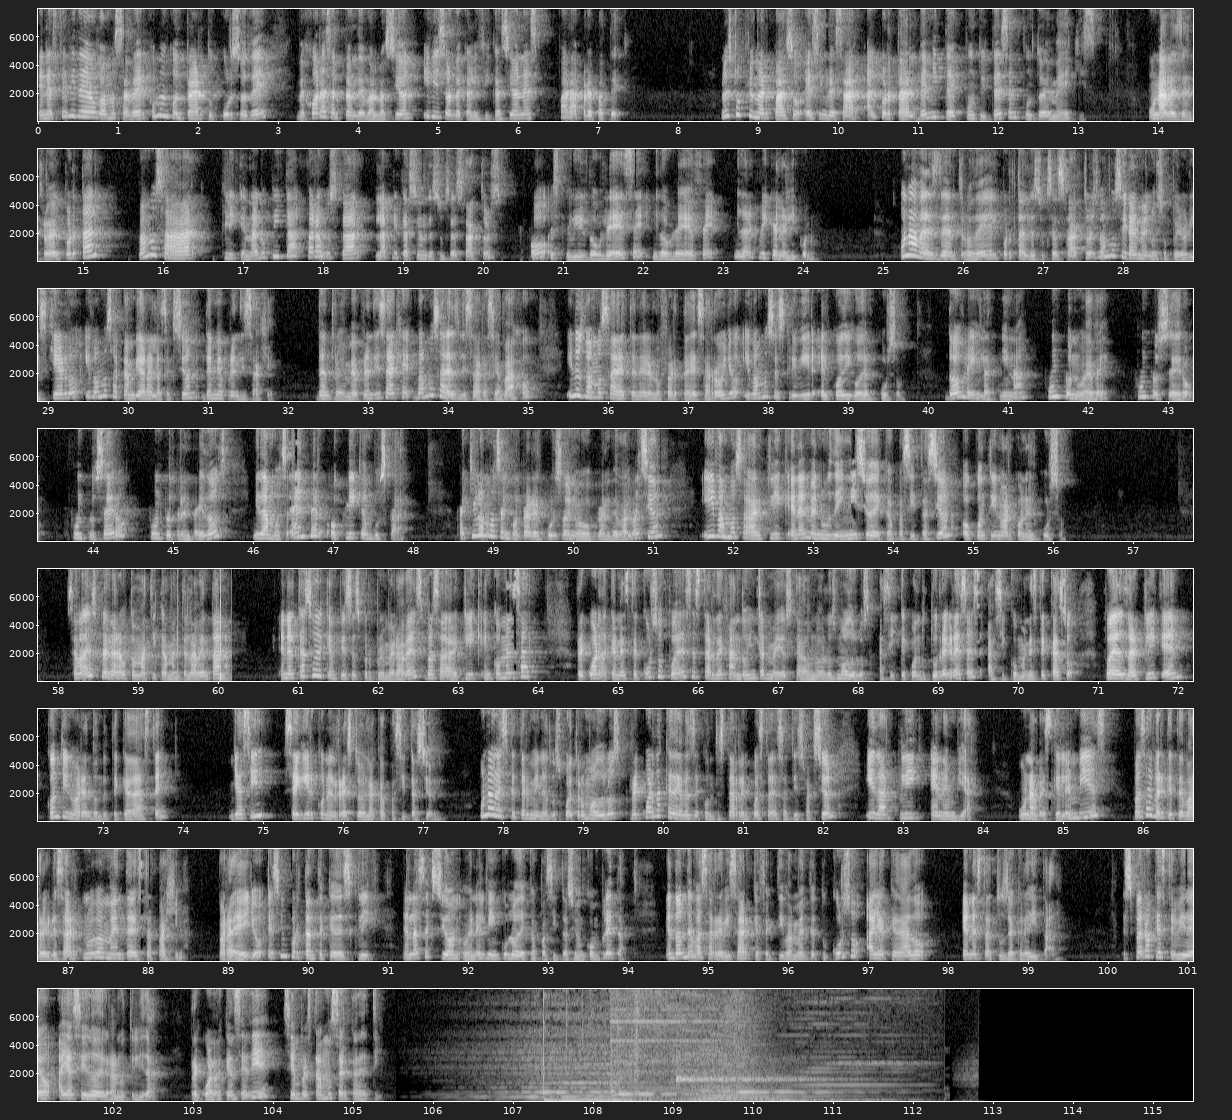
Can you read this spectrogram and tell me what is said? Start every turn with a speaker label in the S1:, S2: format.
S1: En este video vamos a ver cómo encontrar tu curso de Mejoras al plan de evaluación y visor de calificaciones para Prepatec. Nuestro primer paso es ingresar al portal de mitec.itesen.mx. Una vez dentro del portal, vamos a dar clic en la lupita para buscar la aplicación de SuccessFactors o escribir doble S y doble F y dar clic en el icono. Una vez dentro del portal de SuccessFactors, vamos a ir al menú superior izquierdo y vamos a cambiar a la sección de mi aprendizaje. Dentro de mi aprendizaje, vamos a deslizar hacia abajo y nos vamos a detener en la oferta de desarrollo y vamos a escribir el código del curso, doble y latina, punto 9, punto 0, punto 0, punto 32 y damos Enter o clic en Buscar. Aquí vamos a encontrar el curso de nuevo plan de evaluación y vamos a dar clic en el menú de inicio de capacitación o continuar con el curso. Se va a desplegar automáticamente la ventana. En el caso de que empieces por primera vez, vas a dar clic en comenzar. Recuerda que en este curso puedes estar dejando intermedios cada uno de los módulos, así que cuando tú regreses, así como en este caso, puedes dar clic en continuar en donde te quedaste y así seguir con el resto de la capacitación. Una vez que termines los cuatro módulos, recuerda que debes de contestar la encuesta de satisfacción y dar clic en enviar. Una vez que la envíes, vas a ver que te va a regresar nuevamente a esta página. Para ello, es importante que des clic en la sección o en el vínculo de capacitación completa, en donde vas a revisar que efectivamente tu curso haya quedado en estatus de acreditado. Espero que este video haya sido de gran utilidad. Recuerda que en CDIE siempre estamos cerca de ti.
